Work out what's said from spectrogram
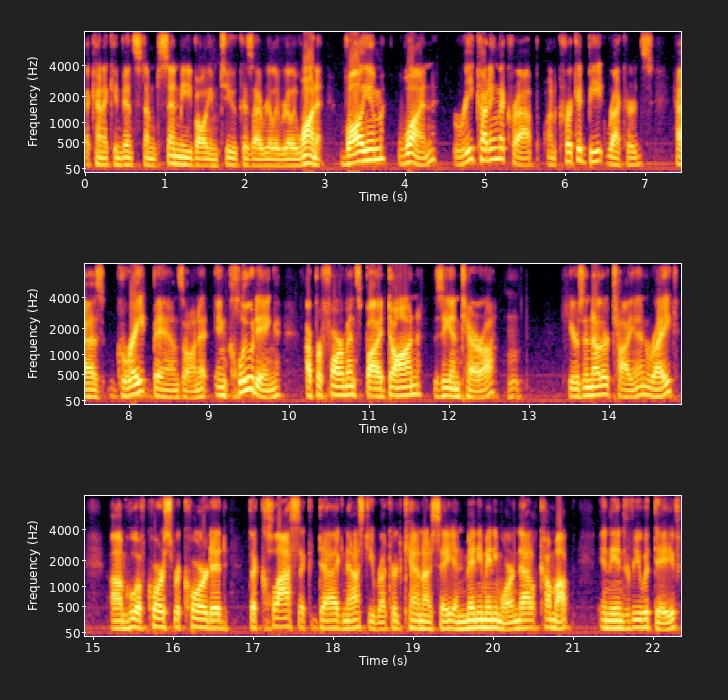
I kind of convinced them to send me Volume Two because I really really want it. Volume One, recutting the crap on Crooked Beat Records, has great bands on it, including a performance by Don Zientara. Hmm. Here's another tie-in, right? Um, who of course recorded the classic Dag Nasty record, Can I Say, and many, many more. And that'll come up in the interview with Dave.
